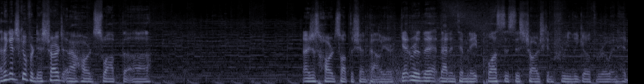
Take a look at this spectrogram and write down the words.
I think I just go for Discharge and I hard swap the... uh I just hard swap the Chien-Pao here. Get rid of that, that Intimidate, plus this Discharge can freely go through and hit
